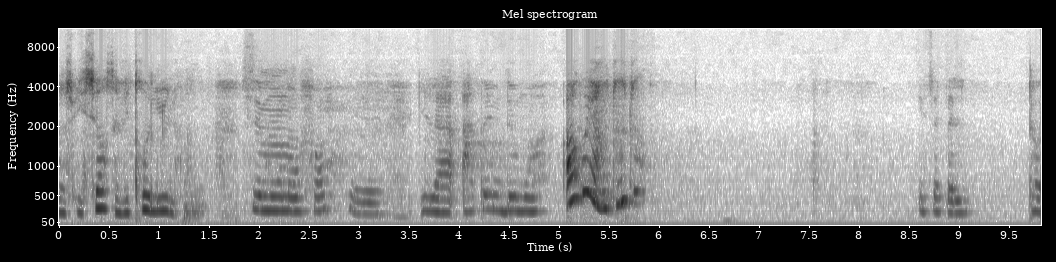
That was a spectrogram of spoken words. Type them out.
Je suis sûre, ça être trop nul. c'est mon enfant. Euh, il a à peine deux mois. Ah ouais, un toutou. Il s'appelle Todd.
